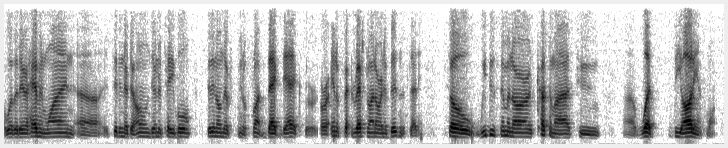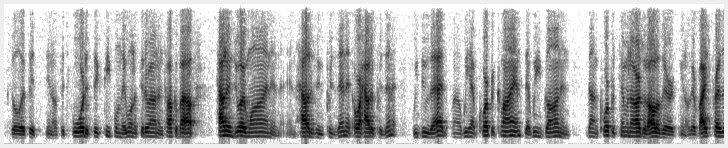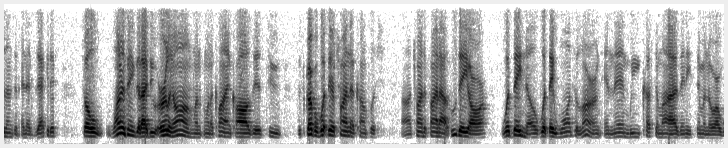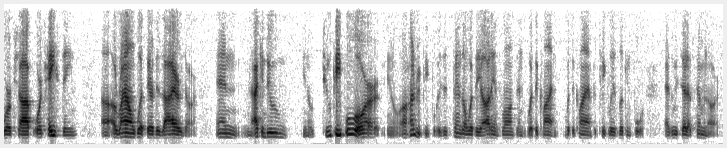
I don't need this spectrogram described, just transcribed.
whether they're having wine, uh, sitting at their own dinner table, sitting on their you know front back decks or, or in a restaurant or in a business setting. So we do seminars customized to uh, what the audience wants. So if it's you know if it's four to six people and they want to sit around and talk about how to enjoy wine and, and how to present it or how to present it, we do that. Uh, we have corporate clients that we've gone and done corporate seminars with all of their you know their vice presidents and, and executives so one of the things that I do early on when, when a client calls is to discover what they're trying to accomplish, uh, trying to find out who they are, what they know, what they want to learn, and then we customize any seminar, workshop, or tasting uh, around what their desires are. And I can do, you know, two people or you know a hundred people. It just depends on what the audience wants and what the client, what the client particularly is looking for, as we set up seminars.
